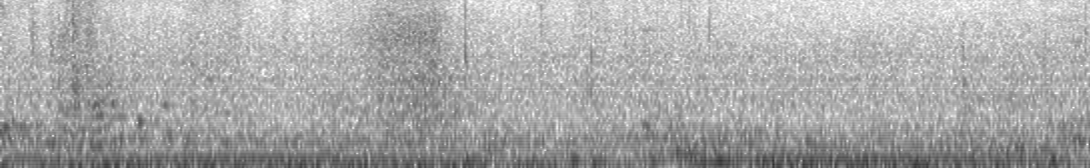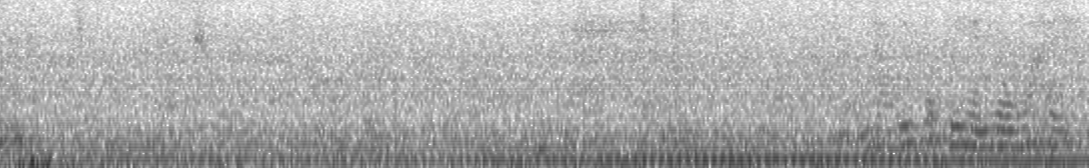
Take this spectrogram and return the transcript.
No, we won't be in your way.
